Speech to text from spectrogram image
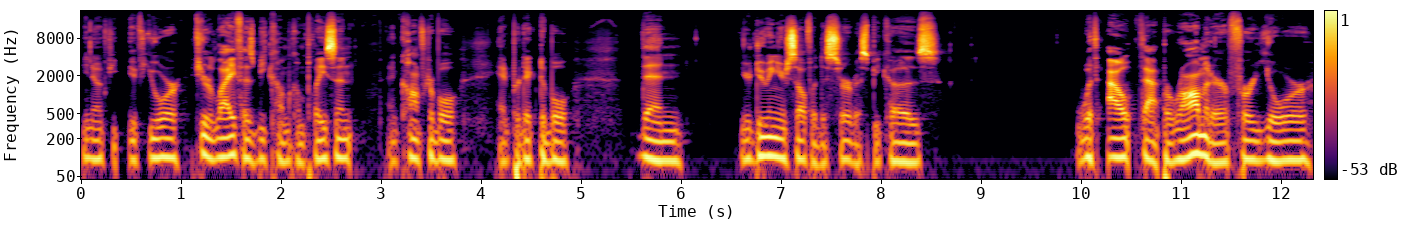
You know, if you, if your if your life has become complacent and comfortable and predictable, then you're doing yourself a disservice because without that barometer for your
